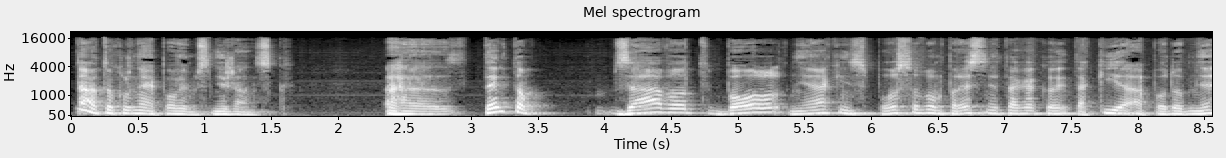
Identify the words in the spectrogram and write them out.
No a to kľudne aj poviem Snežansk. Tento závod bol nejakým spôsobom presne tak, ako je tá Kia a podobne,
